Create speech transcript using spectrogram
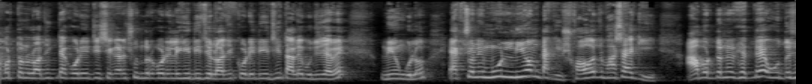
আবর্তন লজিকটা করিয়েছি, সেখানে সুন্দর করে লিখে দিয়েছি লজিক করে দিয়েছি, তাহলে বুঝে যাবে নিয়মগুলো। অ্যাকচুয়ালি মূল নিয়মটা কি? সহজ ভাষায় কি? আবর্তনের ক্ষেত্রে উদ্দেশ্য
